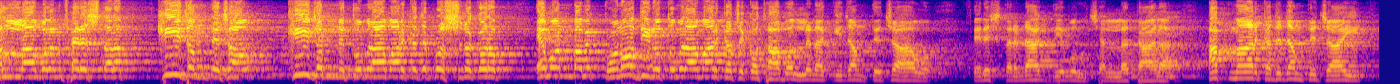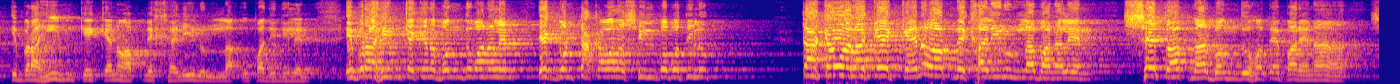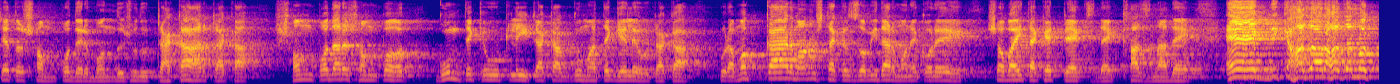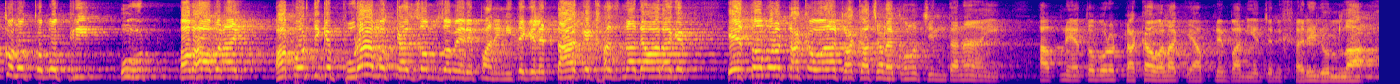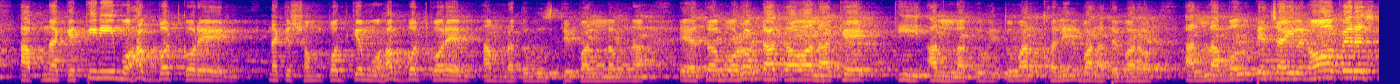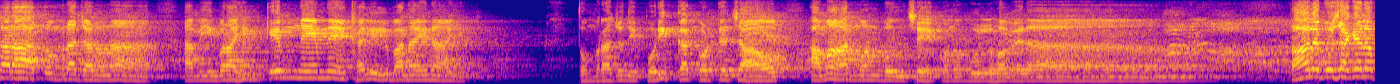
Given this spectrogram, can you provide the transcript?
আল্লাহ বলেন, ফেরেশতারা, কি জানতে চাও? কি জন্য তোমরা আমার কাছে প্রশ্ন করো? এমন ভাবে কোনোদিনও তোমরা আমার কাছে কথা বললে না, কি জানতে চাও? ফেরেশতার ডাক দিয়ে বলছে, আল্লাহ তালা আপনার কাছে জানতে চাই ইব্রাহিমকে কেন আপনি খালিলুল্লাহ উপাধি দিলেন? ইব্রাহিমকে কেন বন্ধু বানালেন? একজন টাকাওয়ালা শিল্পপতি লোক। টাকাওয়ালাকে কেন আপনি খালিলুল্লাহ বানালেন? সে তো আপনার বন্ধু হতে পারে না। সে তো সম্পদের বন্ধু, শুধু টাকা আর টাকা। সম্পদ আর সম্পদ, ঘুম থেকে উঠলেই টাকা, ঘুমাতে গেলেও টাকা। পুরা মক্কার মানুষ তাকে জমিদার মনে করে। সবাই তাকে ট্যাক্স দেয়, খাজনা দেয়। একদিকে হাজার হাজার লক্ষ লক্ষ বকরি উঠ অভাব নাই। অপরদিকে পুরা মক্কা জমজমের পানি নিতে গেলে তাকে খাজনা দেওয়া লাগে। এত বড় টাকাওয়ালা টাকা ছাড়া কোনো চিন্তা নাই। আপনি এত বড় টাকাওয়ালাকে আপনি বানিয়েছেন খালিলুল্লাহ। আপনাকে তিনি মোহাব্বত করেন, নাকি সম্পদকে মোহাব্বত করেন, আমরা তো বুঝতে পারলাম না। এত বড় টাকাওয়ালাকে কি আল্লাহ তুমি তোমার খলিল বানাতে পারো? আল্লাহ বলতে চাইলেন, ও ফেরেশতারা, তোমরা জানো না আমি ইব্রাহিম কেমনে এমনে খালিল বানাই নাই? তোমরা যদি পরীক্ষা করতে চাও, আমার মন বলছে কোনো ভুল হবে না। তাহলে বোঝা গেল,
